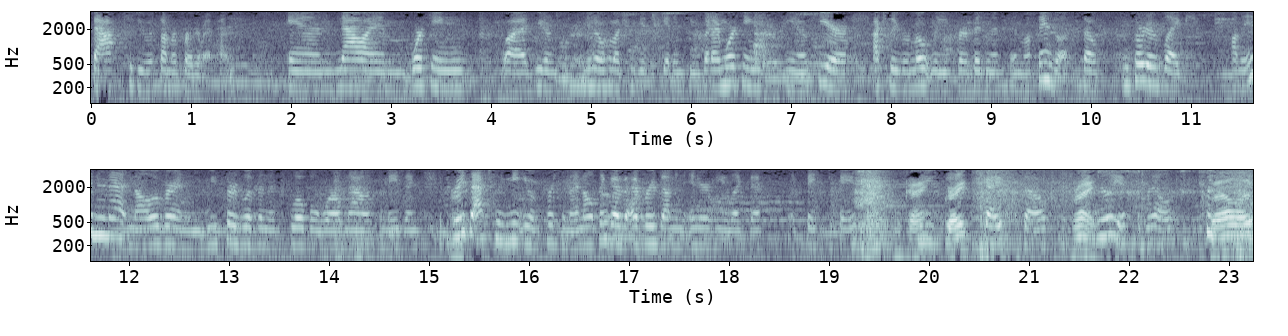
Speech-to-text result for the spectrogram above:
back to do a summer program at Penn, and now I'm working. Uh, we don't know how much we get to get into, but I'm working, you know, here actually remotely for a business in Los Angeles. So I'm sort of like on the internet and all over, and we sort of live in this global world now. It's amazing. It's great to actually meet you in person. I don't think I've ever done an interview like this, like face to face. Okay, I'm used to great. Skype, so it's Right. really a thrill. Well,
